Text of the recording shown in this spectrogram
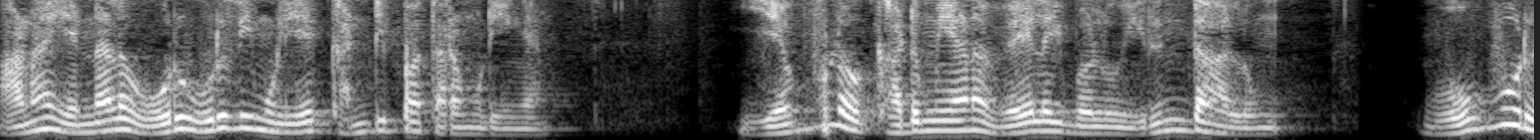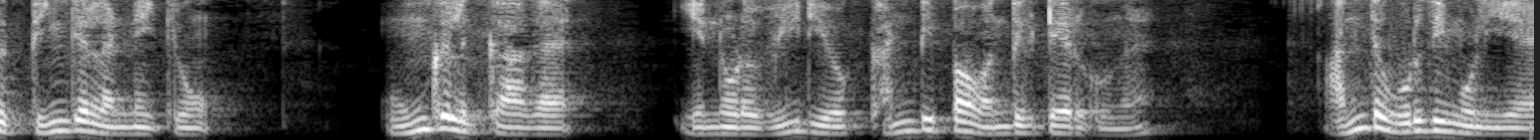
ஆனால் என்னால் ஒரு உறுதிமொழியை கண்டிப்பாக தர முடியுங்க. எவ்வளோ கடுமையான வேலை பளு இருந்தாலும் ஒவ்வொரு திங்கள் அன்னைக்கும் உங்களுக்காக என்னோட வீடியோ கண்டிப்பாக வந்துக்கிட்டே இருக்குங்க. அந்த உறுதிமொழியை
